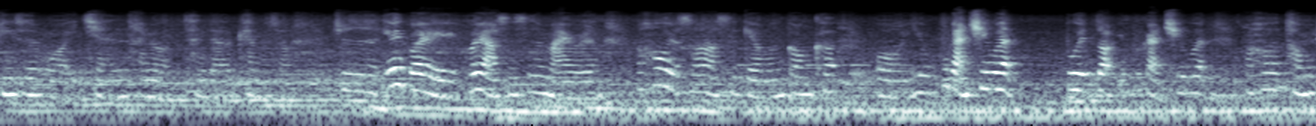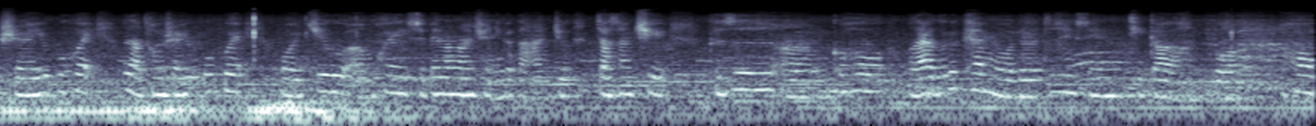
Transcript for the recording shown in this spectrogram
平时我以前还没有参加 Camp 的时候，就是因为国语国语老师是马来人。然后有时候老师给我们功课，我又不敢去问，不会做又不敢去问，然后同学又不会，问了同学又不会，我就嗯会随便乱乱选一个答案就交上去。可是嗯过后我来了这个 camp，我的自信心提高了很多，然后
